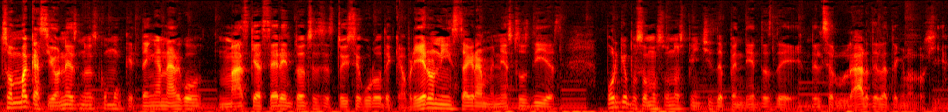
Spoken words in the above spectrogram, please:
son vacaciones, no es como que tengan algo más que hacer, entonces estoy seguro de que abrieron Instagram en estos días, porque pues somos unos pinches dependientes del celular, de la tecnología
